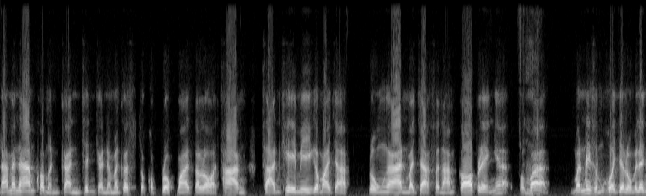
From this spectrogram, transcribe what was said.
น้ำแม่น้ำก็เหมือนกัน เช่นกันนะมันก็สกปรกมาตลอดทางสารเคมีก็มาจากโรงงานมาจากสนามกอล์ฟอะไรเงี้ยผมว่ามันไม่สมควรจะลงไปเล่น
